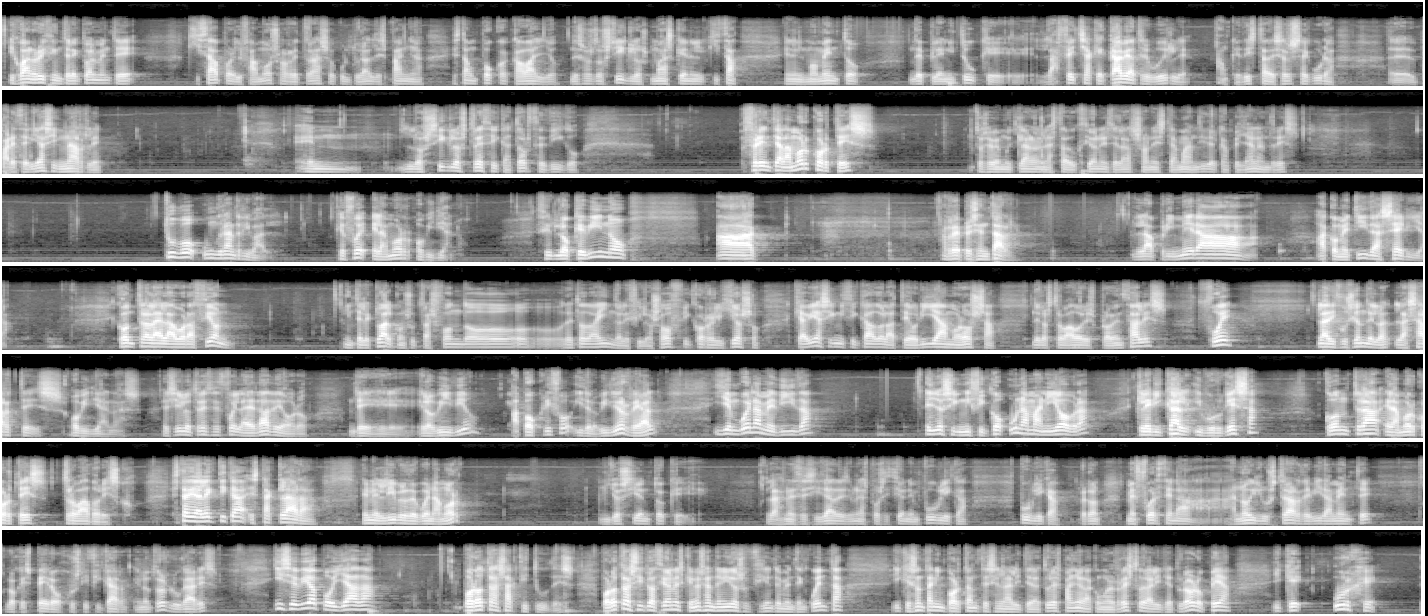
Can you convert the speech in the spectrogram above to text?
y Juan Ruiz intelectualmente, quizá por el famoso retraso cultural de España, está un poco a caballo de esos dos siglos, más que en el, quizá en el momento de plenitud que la fecha que cabe atribuirle, aunque dista de ser segura, eh, parecería asignarle. En los siglos XIII y XIV, digo, frente al amor cortés, esto se ve muy claro en las traducciones del Arson Este Amandi, del capellán Andrés, tuvo un gran rival, que fue el amor ovidiano. Es decir, lo que vino a representar la primera acometida seria contra la elaboración intelectual con su trasfondo de toda índole, filosófico, religioso, que había significado la teoría amorosa de los trovadores provenzales, fue la difusión de las artes ovidianas. El siglo XIII fue la edad de oro del Ovidio apócrifo y del Ovidio real, y en buena medida ello significó una maniobra clerical y burguesa contra el amor cortés trovadoresco. Esta dialéctica está clara en el libro de Buen Amor. Yo siento que las necesidades de una exposición en pública, pública perdón, me fuercen a, no ilustrar debidamente lo que espero justificar en otros lugares, y se vio apoyada por otras actitudes, por otras situaciones que no se han tenido suficientemente en cuenta y que son tan importantes en la literatura española como en el resto de la literatura europea y que urge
